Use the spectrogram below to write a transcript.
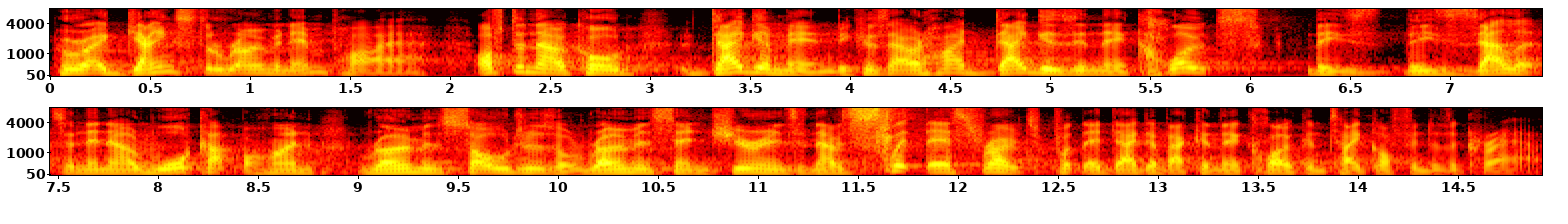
who were against the Roman Empire. Often they were called dagger men because they would hide daggers in their cloaks, these, these zealots, and then they would walk up behind Roman soldiers or Roman centurions and they would slit their throats, put their dagger back in their cloak, and take off into the crowd.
